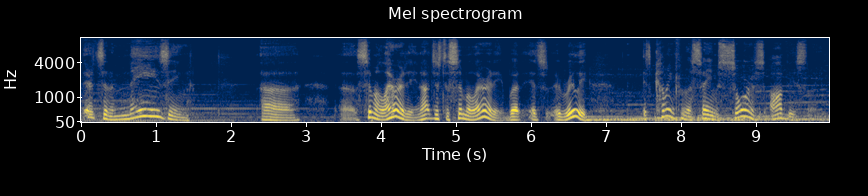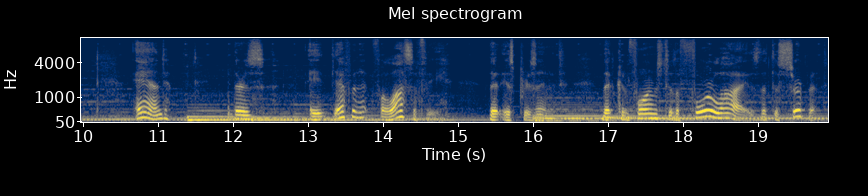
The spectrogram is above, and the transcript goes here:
There's an amazing uh, uh, similarity, not just a similarity, but it's it really it's coming from the same source, obviously. And there's a definite philosophy that is presented that conforms to the four lies that the serpent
